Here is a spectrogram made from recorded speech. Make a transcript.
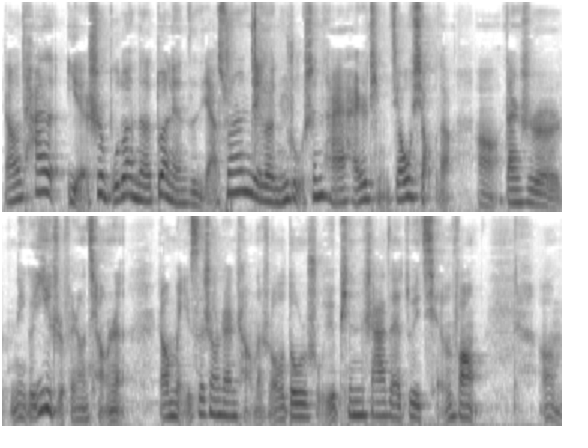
然后她也是不断的锻炼自己啊。虽然这个女主身材还是挺娇小的啊，但是那个意志非常强韧。然后每一次上战场的时候，都是属于拼杀在最前方。嗯，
